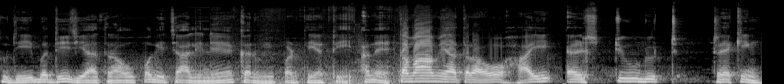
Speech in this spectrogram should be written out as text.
સુધી બધી જ યાત્રાઓ પગે ચાલીને કરવી પડતી હતી અને તમામ યાત્રાઓ હાઈ એલ્ટિટ્યુડ ટ્રેકિંગ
